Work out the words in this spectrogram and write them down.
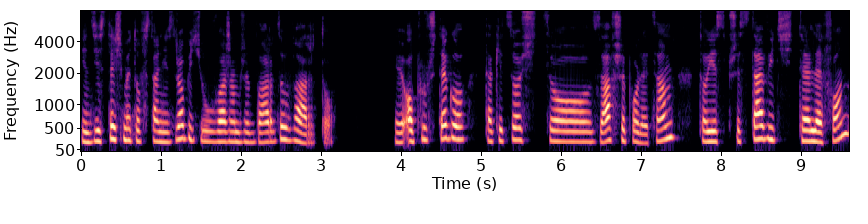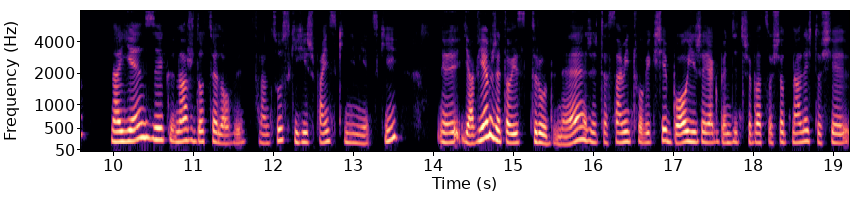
więc jesteśmy to w stanie zrobić i uważam, że bardzo warto. Y, oprócz tego, takie coś, co zawsze polecam, to jest przestawić telefon na język nasz docelowy francuski, hiszpański, niemiecki. Y, ja wiem, że to jest trudne, że czasami człowiek się boi, że jak będzie trzeba coś odnaleźć, to się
